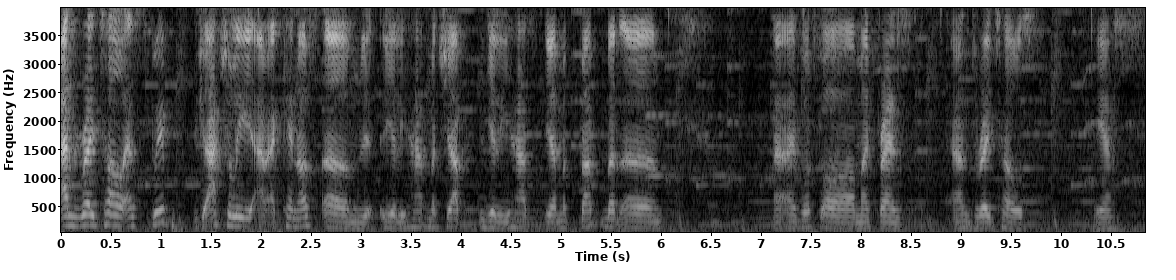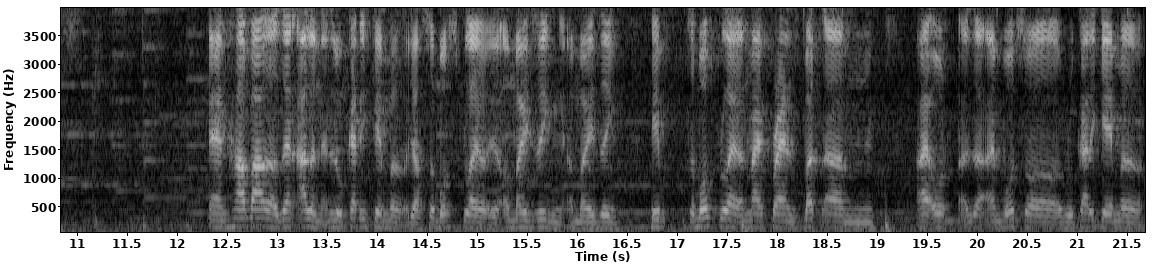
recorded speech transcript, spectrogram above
And Rachel and Squib, actually I, I cannot um, really have matchup, really has yeah matchup, but uh, I vote for my friends and Rachel's. Yes. And how about then Alan and Lucas Gamer? Yeah, so both player, amazing, amazing. Him, the both player and my friends, but um, I I vote for Lucas Gamer.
